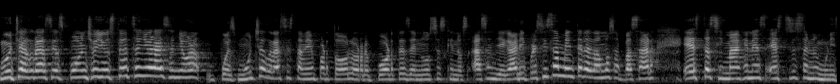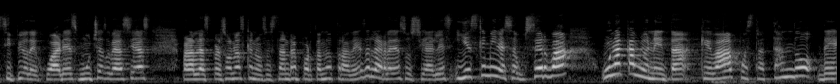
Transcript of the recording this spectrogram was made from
Muchas gracias, Poncho. Y usted, señora y señor, pues muchas gracias también por todos los reportes, denuncias que nos hacen llegar. Y precisamente le vamos a pasar estas imágenes. Esto es en el municipio de Juárez. Muchas gracias para las personas que nos están reportando a través de las redes sociales. Y es que, mire, se observa una camioneta que va pues tratando de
